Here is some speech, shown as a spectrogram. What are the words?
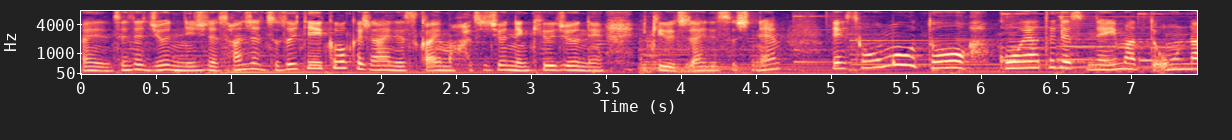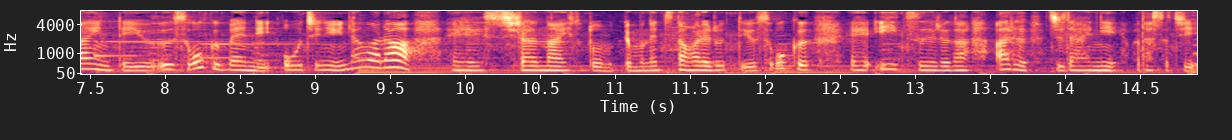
えー、全然10年20年30年続いていくわけじゃないですか。今80年90年生きる時代ですしね。でそう思うとこうやってですね今ってオンラインっていうすごく便利。お家にいながら、えー、知らない人とでもねつながれるっていうすごく、えー、いいツールがある時代に私たち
